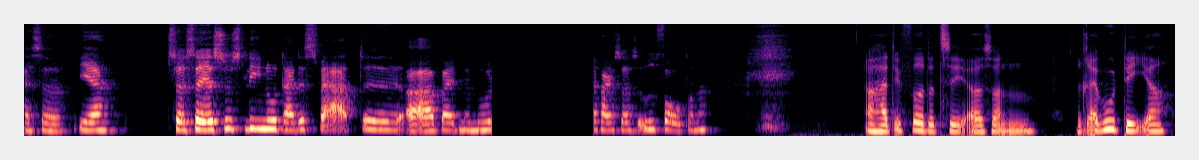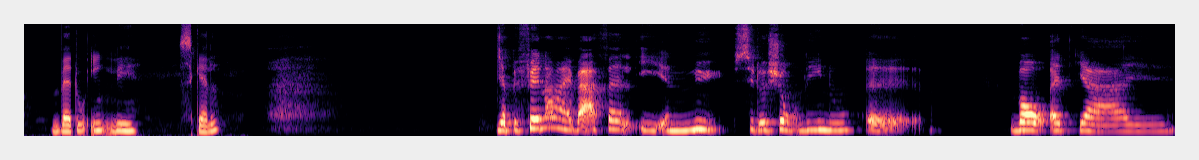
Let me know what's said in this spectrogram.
altså, ja. Så, så jeg synes lige nu, der er det svært øh, at arbejde med mål. Det er faktisk også udfordrende. Og har det fået dig til at sådan revurdere, hvad du egentlig skal? Jeg befinder mig i hvert fald i en ny situation lige nu, øh, hvor at jeg øh,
